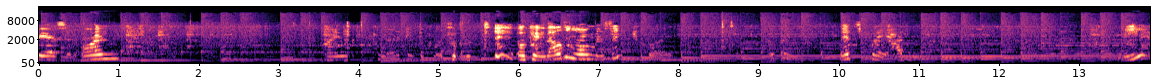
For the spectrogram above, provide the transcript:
My ass on. I'm okay, that was a long message, but. Okay. Let's play admin. Me?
